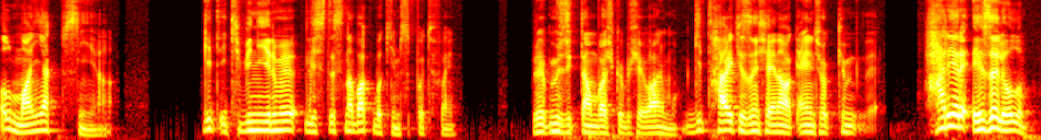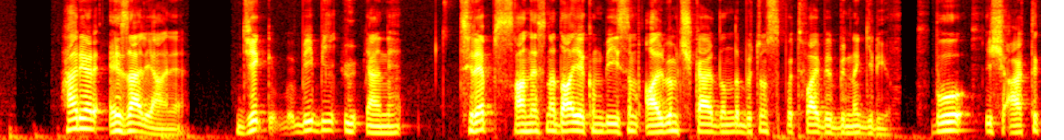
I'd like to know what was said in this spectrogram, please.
Oğlum manyak mısın ya? Git 2020 listesine bak bakayım Spotify'ın. Rap müzikten başka bir şey var mı? Git herkesin şeyine bak. En çok kim... Her yere ezel oğlum. Her yer ezel yani. Jack bir, bir yani trap sahnesine daha yakın bir isim albüm çıkardığında bütün Spotify birbirine giriyor. Bu iş artık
